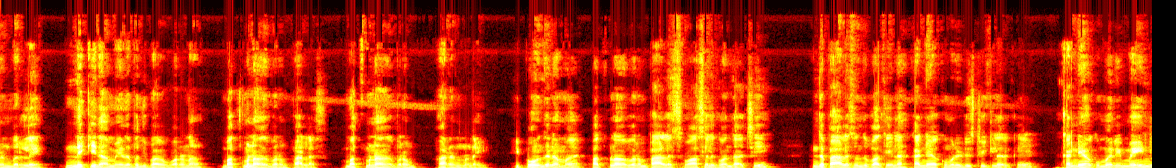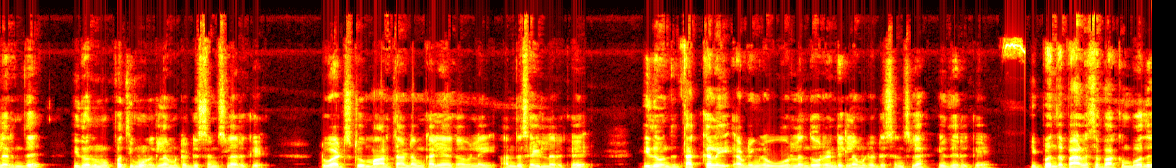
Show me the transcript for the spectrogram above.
நண்பர்களே இன்னைக்கு நாம் எதை பற்றி பார்க்க போகிறோம்னா பத்மநாதபுரம் பேலஸ் பத்மநாதபுரம் அரண்மனை. இப்போ வந்து நம்ம பத்மநாதபுரம் பேலஸ் வாசலுக்கு வந்தாச்சு. இந்த பேலஸ் வந்து பார்த்தீங்கன்னா கன்னியாகுமரி டிஸ்ட்ரிக்டில் இருக்குது கன்னியாகுமரி மெயின்லேருந்து இது வந்து முப்பத்தி மூணு கிலோமீட்டர் டிஸ்டன்ஸில் இருக்குது டுவர்ட்ஸ் டு மார்த்தாண்டம் கலியாகாவிலை அந்த சைடில் இருக்குது இது வந்து தக்கலை அப்படிங்கிற ஊர்லேருந்து ஒரு ரெண்டு கிலோமீட்டர் டிஸ்டன்ஸில் இது இருக்குது இப்போ இந்த பேலஸை பார்க்கும்போது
